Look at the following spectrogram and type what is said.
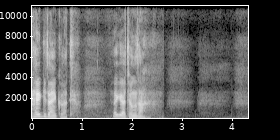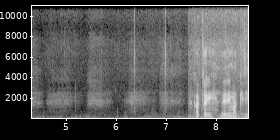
헬기장일 것 같아요. 여기가 정상. 갑자기 내리막길이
